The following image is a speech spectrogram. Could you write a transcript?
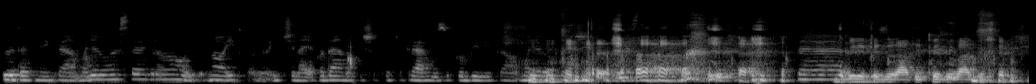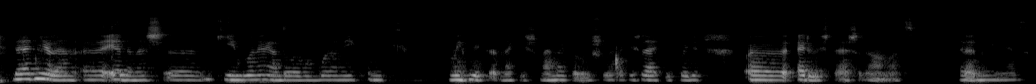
ültetnénk rá Magyarországra, hogy na itt van, itt csinálják a dánok, és akkor csak ráhúzzuk a bilit a magyarokra. De, közül át itt közül De hát nyilván érdemes kiindulni olyan dolgokból, amik, amik, amik működnek és már megvalósultak, és látjuk, hogy erős társadalmat eredményez.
